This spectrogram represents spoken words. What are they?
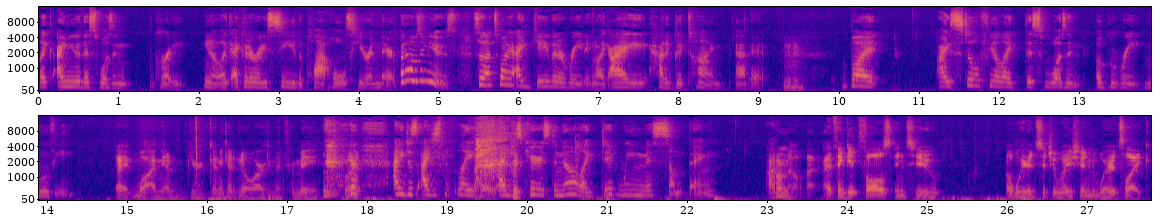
like I knew this wasn't great. You know, like I could already see the plot holes here and there, but I was amused. So that's why I gave it a rating. Like I had a good time at it. Mm. But I still feel like this wasn't a great movie. I, well, I mean, you're gonna get no argument from me, but I just I just like I'm just curious to know like did we miss something? I don't know. I, I think it falls into a weird situation where it's like,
